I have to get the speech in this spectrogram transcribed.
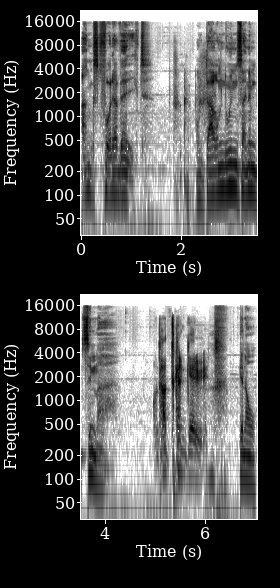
Angst vor der Welt. Und darum nur in seinem Zimmer. Und hat kein Geld. Genau.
